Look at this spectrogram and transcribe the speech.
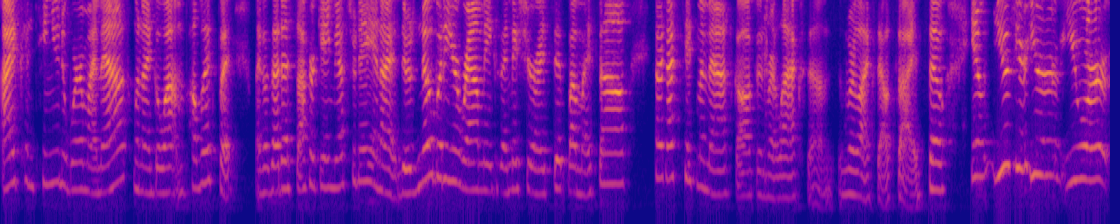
i continue to wear my mask when i go out in public but like i was at a soccer game yesterday and i there's nobody around me because i make sure i sit by myself so I got to take my mask off and relax um relax outside. So, you know, use your your your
